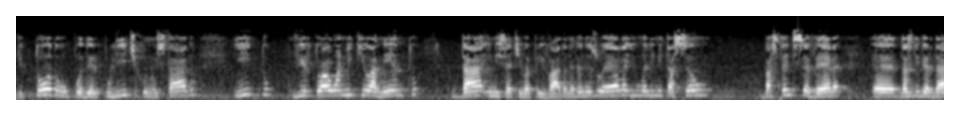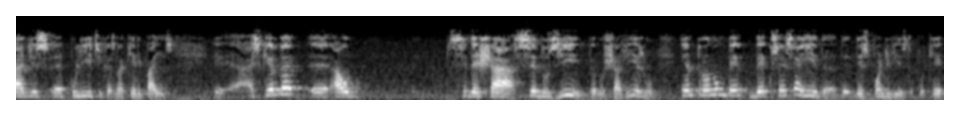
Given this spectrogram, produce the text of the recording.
de todo o poder político no Estado e do virtual aniquilamento da iniciativa privada na Venezuela e uma limitação bastante severa eh, das liberdades eh, políticas naquele país. A esquerda, eh, ao se deixar seduzir pelo chavismo, entrou num beco sem saída desse ponto de vista, porque,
